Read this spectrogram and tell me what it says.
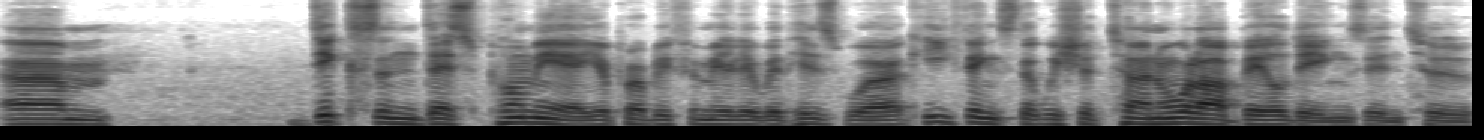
um, Dickson Despommier. You're probably familiar with his work. He thinks that we should turn all our buildings into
